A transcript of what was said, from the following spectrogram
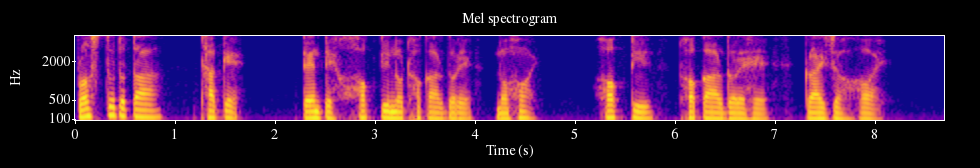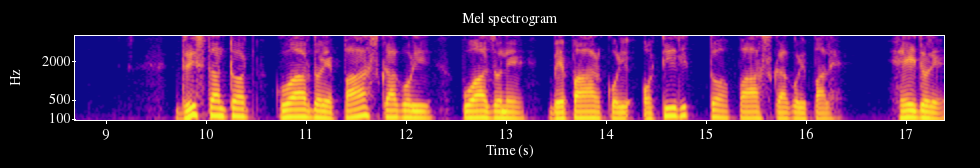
প্ৰস্তুততা থাকে তেন্তে শক্তি নথকাৰ দৰে নহয়। শক্তি থকাৰ দৰেহে কাৰ্য হয়। দৃষ্টান্তত কোৱাৰ দৰে পাঁচ গাগৰি পোৱাজনে বেপাৰ কৰি অতিৰিক্ত পাঁচ গাগৰি পালে। সেইদৰে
